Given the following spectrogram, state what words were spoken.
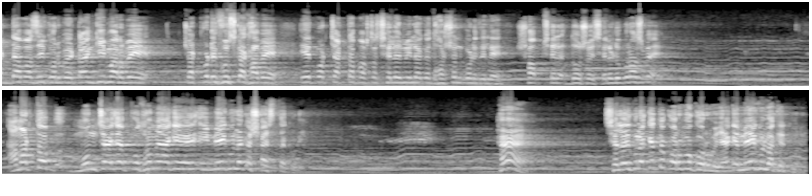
আড্ডাবাজি করবে, টাঙ্কি মারবে, চটপটে ফুচকা খাবে, এরপর চারটা পাঁচটা ছেলে মিলে ওকে ধর্ষণ করে দিলে সব ছেলে, দোষ ওই ছেলের উপর আসবে। আমার তো মন চায় যে প্রথমে আগে এই মেয়েগুলোকে সাহস্তা করি। হ্যাঁ ছেলেগুলোকে তো কর্ম করবোই, আগে মেয়েগুলোকে করি।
